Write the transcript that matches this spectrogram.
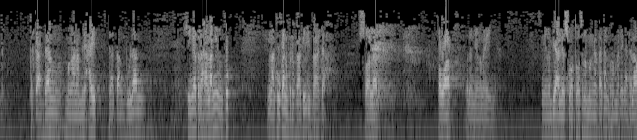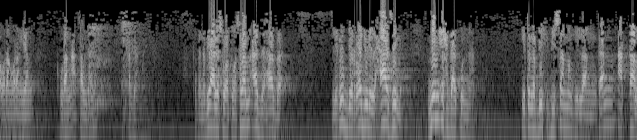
itu. Terkadang mengalami haid datang bulan sehingga terhalangi untuk melakukan berbagai ibadah sholat, tawaf dan yang lainnya. Sehingga Nabi Wasallam mengatakan bahwa mereka adalah orang-orang yang kurang akal dan agamanya. Kata Nabi Wasallam, "Adhaba lirubir rajulil hazim min ihdakunna." Itu lebih bisa menghilangkan akal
